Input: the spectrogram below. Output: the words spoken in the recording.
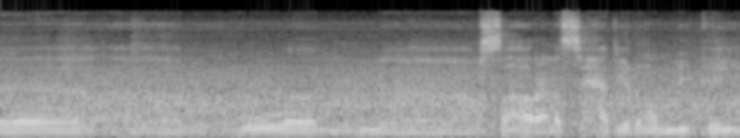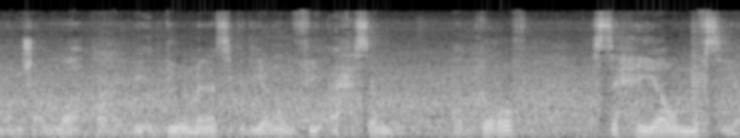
آه، آه، والسهر على الصحة ديالهم لكي إن شاء الله يؤديوا المناسك ديالهم في أحسن الظروف الصحية والنفسية.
